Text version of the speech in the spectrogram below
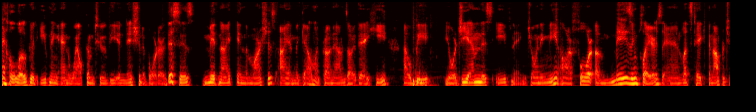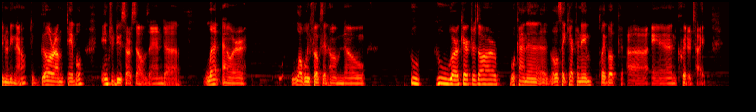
Hi, hello, good evening, and welcome to the initiative order. This is Midnight in the Marshes. I am Miguel. My pronouns are they, he. I will be your GM this evening. Joining me are four amazing players, and let's take an opportunity now to go around the table, introduce ourselves, and uh, let our lovely folks at home know who who our characters are, what kind of we'll say character name, playbook, uh, and critter type.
